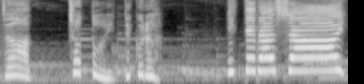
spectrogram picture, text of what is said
じゃあ、ちょっと行ってくる。いってらっしゃい。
